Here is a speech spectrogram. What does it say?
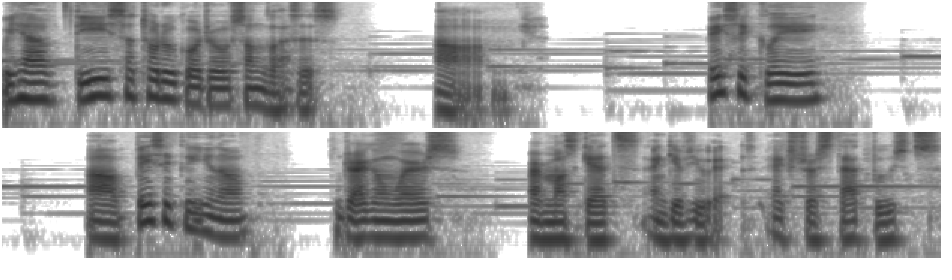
We have the Satoru Gojo sunglasses. Um, basically, uh, basically, you know, Dragon Wares are must gets and gives you extra stat boosts.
